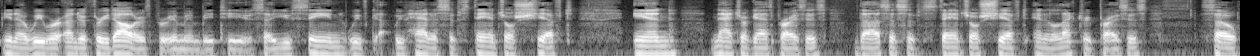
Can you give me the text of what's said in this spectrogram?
you know, we were under three dollars per MMBTU. So you've seen we've got we've had a substantial shift in natural gas prices, thus a substantial shift in electric prices. So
